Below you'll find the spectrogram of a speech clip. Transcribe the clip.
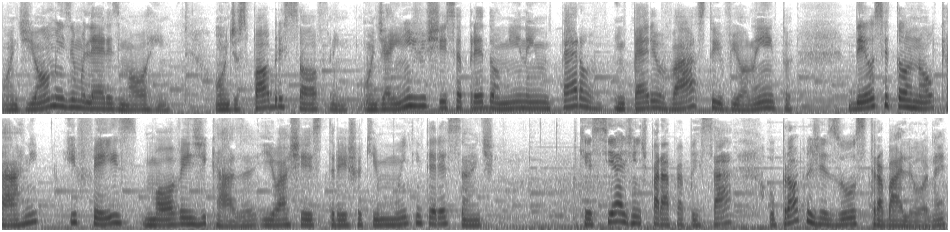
onde homens e mulheres morrem, onde os pobres sofrem, onde a injustiça predomina em um império, império vasto e violento, Deus se tornou carne e fez móveis de casa. E eu achei esse trecho aqui muito interessante porque se a gente parar para pensar, o próprio Jesus trabalhou, né?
